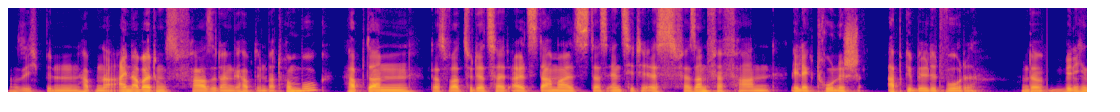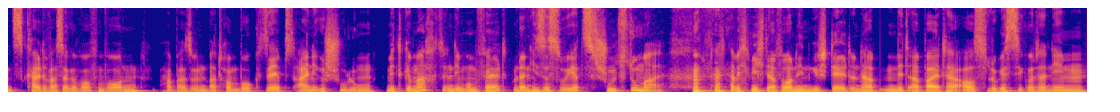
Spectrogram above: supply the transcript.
Also ich bin, habe eine Einarbeitungsphase dann gehabt in Bad Homburg, habe dann, das war zu der Zeit, als damals das NCTS-Versandverfahren elektronisch abgebildet wurde. Und da bin ich ins kalte Wasser geworfen worden, habe also in Bad Homburg selbst einige Schulungen mitgemacht in dem Umfeld. Und dann hieß es so, jetzt schulst du mal. Und dann habe ich mich da vorne hingestellt und habe Mitarbeiter aus Logistikunternehmen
